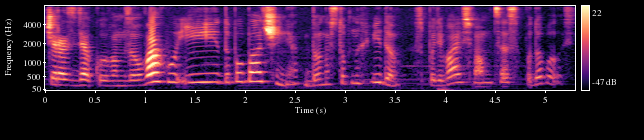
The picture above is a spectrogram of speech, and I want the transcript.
Ще раз дякую вам за увагу і до побачення до наступних відео. Сподіваюсь, вам це сподобалось.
